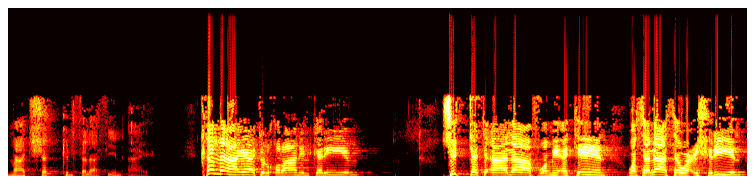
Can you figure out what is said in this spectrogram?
ما تشكل ثلاثين آية. كم آيات القرآن الكريم؟ ستة آلاف ومئتين وثلاثة وعشرين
